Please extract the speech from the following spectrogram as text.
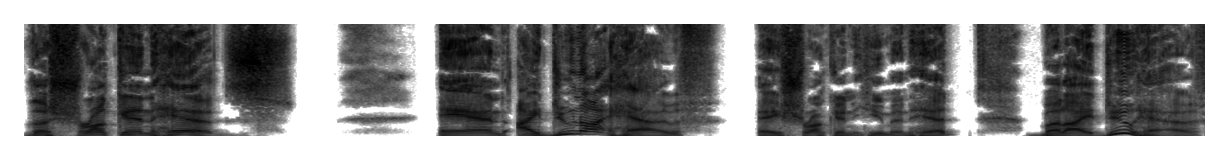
the shrunken heads. And I do not have a shrunken human head, but I do have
